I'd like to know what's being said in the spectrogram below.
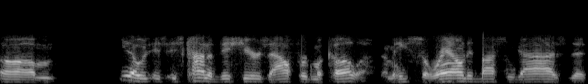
um, you know, is, is kind of this year's Alfred McCullough. I mean, he's surrounded by some guys that,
